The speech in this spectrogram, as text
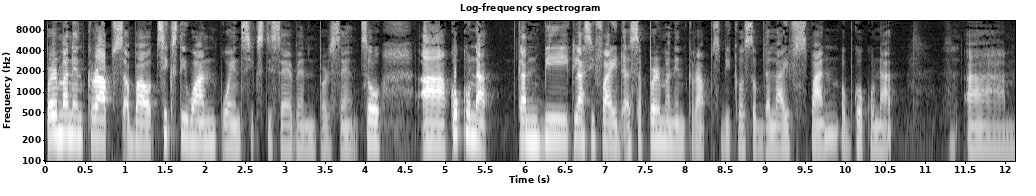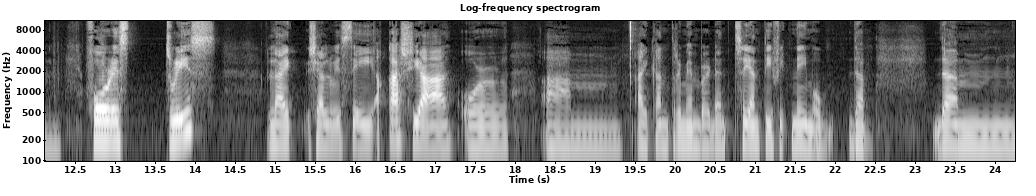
Permanent crops about 61.67%. So, uh, coconut can be classified as a permanent crops because of the lifespan of coconut. Um, forest trees like shall we say acacia or um, I can't remember the scientific name of the the um,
